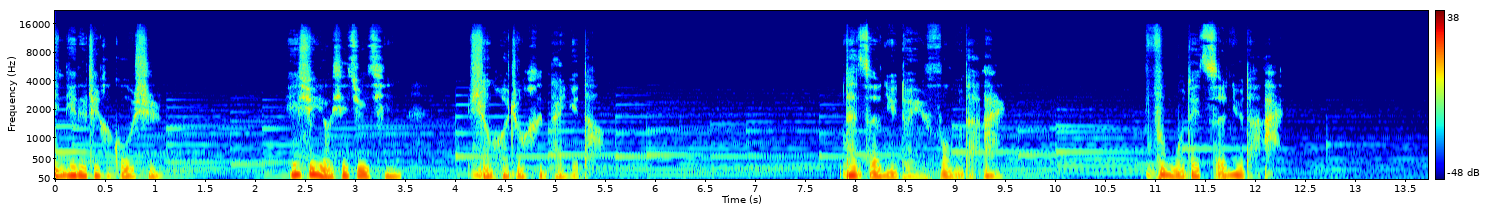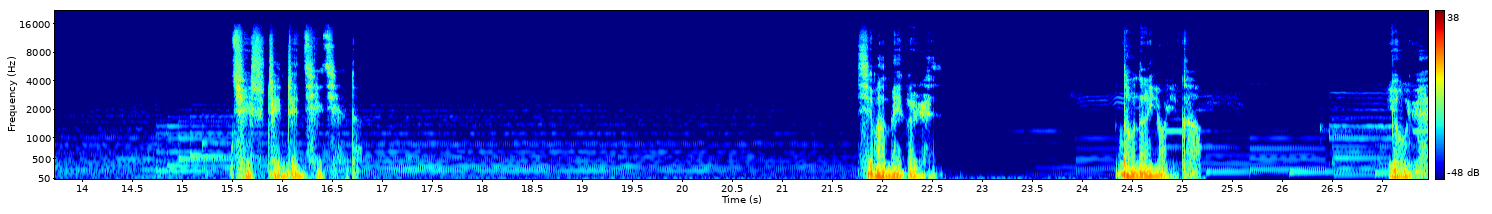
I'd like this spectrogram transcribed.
今天的这个故事，也许有些剧情，生活中很难遇到。但子女对于父母的爱，父母对子女的爱，却是真真切切的。希望每个人都能有一个永远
